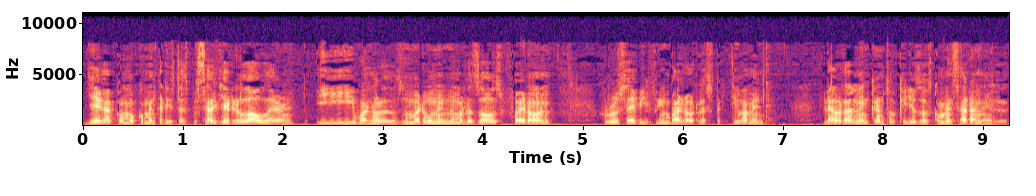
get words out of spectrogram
llega como comentarista especial Jerry Lawler y bueno, los número uno y número dos fueron Rusev y Finn Balor respectivamente. La verdad me encantó que ellos dos comenzaran el,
